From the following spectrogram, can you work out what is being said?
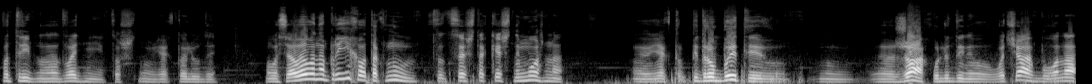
потрібно на два дні. Тож, ну, як то люди. Ось, але вона приїхала, так, ну, це ж таке ж не можна е, як то, підробити ну, е, жах у людини в очах, бо вона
